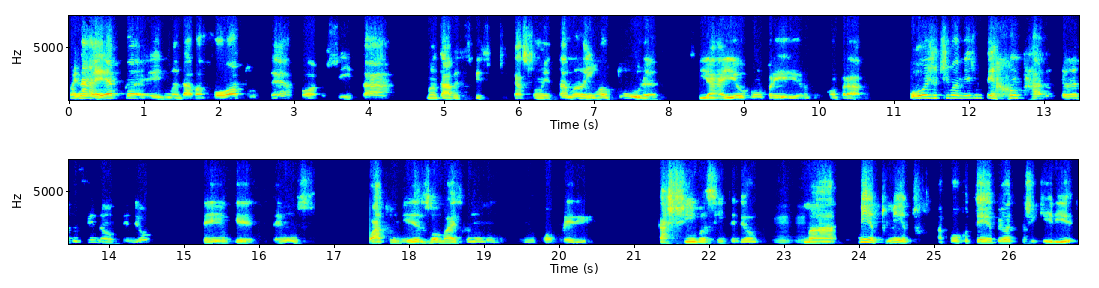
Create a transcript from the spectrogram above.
mas na época ele mandava foto, né? Foto assim, tá? Mandava especificações, tamanho, altura, e aí eu comprei, eu comprava. Hoje, ultimamente, não tenho comprado tanto assim, não, entendeu? Tem o quê? Tem uns quatro meses ou mais que eu não, não comprei cachimbo assim, entendeu? uhum. Mas, minto, minto. Há pouco tempo eu adquiri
